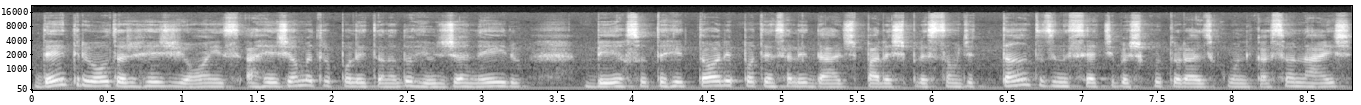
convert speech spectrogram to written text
Dentre outras regiões, a região metropolitana do Rio de Janeiro, berço, território e potencialidades para a expressão de tantas iniciativas culturais e comunicacionais,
